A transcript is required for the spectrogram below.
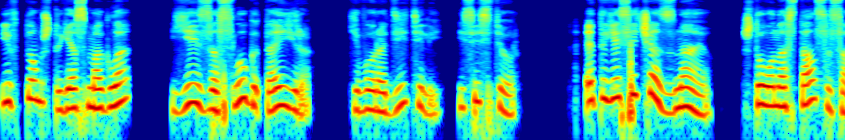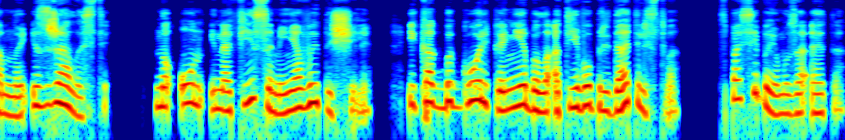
И в том, что я смогла, есть заслуга Таира, его родителей и сестер. Это я сейчас знаю, что он остался со мной из жалости. Но он и Нафиса меня вытащили. И как бы горько не было от его предательства, спасибо ему за это.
